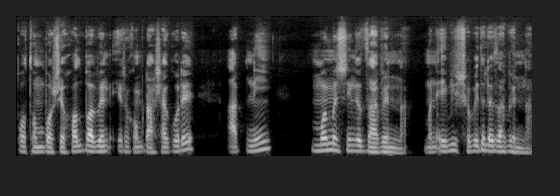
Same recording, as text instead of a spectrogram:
প্রথম বর্ষে হল পাবেন এরকমটা আশা করে আপনি ময়মনসিংহে যাবেন না মানে এই বিশ্ববিদ্যালয়ে যাবেন না।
